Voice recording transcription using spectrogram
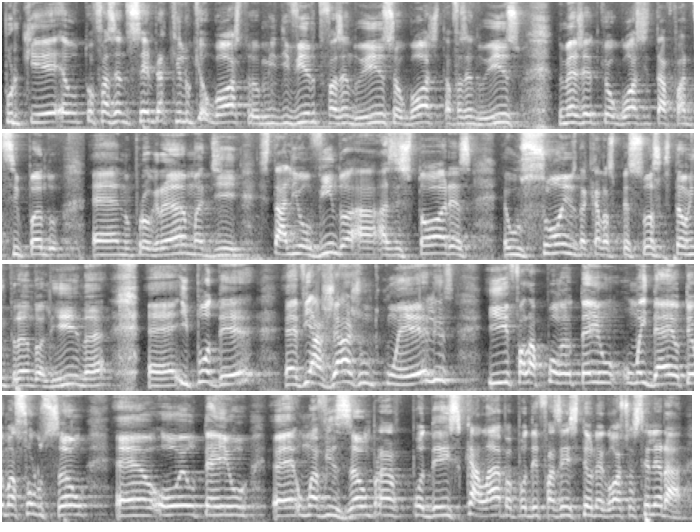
porque eu estou fazendo sempre aquilo que eu gosto, eu me divirto fazendo isso, eu gosto de estar fazendo isso, do mesmo jeito que eu gosto de estar participando é, no programa, de estar ali ouvindo a, as histórias, os sonhos daquelas pessoas que estão entrando ali, né? É, e poder é, viajar junto com eles e falar, pô, eu tenho uma ideia, eu tenho uma solução, é, ou eu tenho é, uma visão para poder escalar, para poder fazer esse teu negócio acelerar.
